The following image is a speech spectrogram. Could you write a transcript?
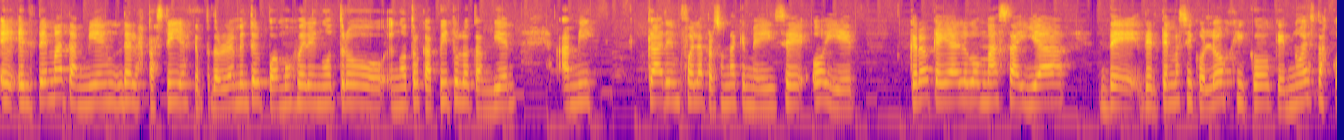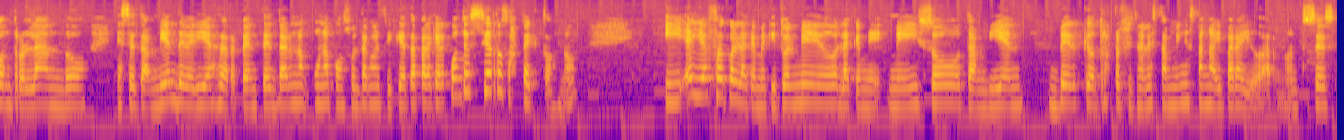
eh, el tema también de las pastillas, que probablemente lo podamos ver en otro, en otro capítulo también, a mí Karen fue la persona que me dice, oye, creo que hay algo más allá del tema psicológico que no estás controlando, ese también deberías de repente dar una, una, consulta con el psiquiatra para que le cuentes ciertos aspectos, ¿no? Y ella fue con la que me quitó el miedo, la que me, me, hizo también ver que otros profesionales también están ahí para ayudar, ¿no? Entonces,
